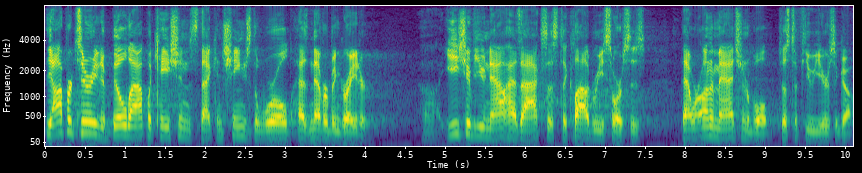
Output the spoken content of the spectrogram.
The opportunity to build applications that can change the world has never been greater. Uh, each of you now has access to cloud resources that were unimaginable just a few years ago.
